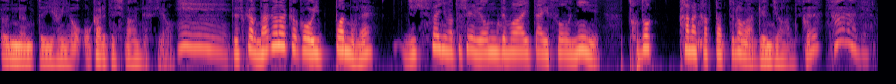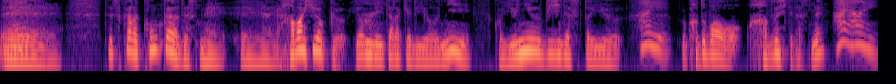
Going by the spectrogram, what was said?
云々というふうに置かれてしまうんですよ。ええですから、なかなかこう、一般のね、実際に私が読んでもらいたい層に届かなかったっていうのが現状なんですよね。そうなんですね、えー。ですから今回はですね、えー幅広く読んでいただけるように、こう輸入ビジネスというはい。言葉を外してですね、はいはい。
